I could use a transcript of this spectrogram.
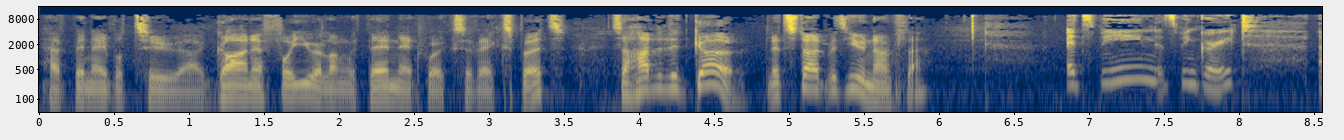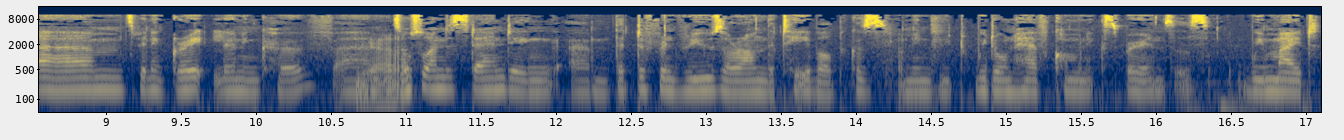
have been able to uh, garner for you along with their networks of experts. So how did it go? Let's start with you, Namhla. It's been it's been great. Um, it's been a great learning curve. Um, Yeah. It's also understanding um, the different views around the table because I mean we, we don't have common experiences. We might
